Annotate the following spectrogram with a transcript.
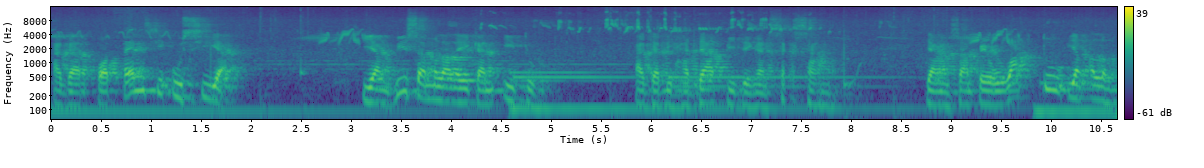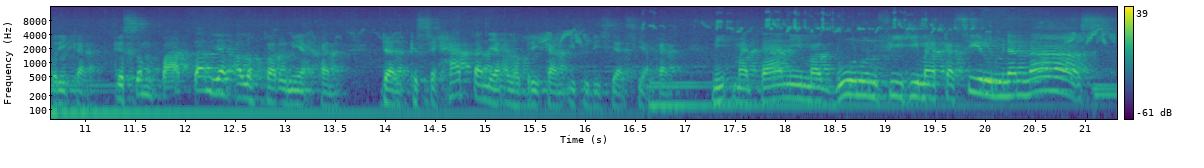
agar potensi usia yang bisa melalaikan itu agar dihadapi dengan seksama. Jangan sampai waktu yang Allah berikan, kesempatan yang Allah karuniakan, dan kesehatan yang Allah berikan itu disia-siakan. Nikmatani magbunun fihi makasirun minan nas.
